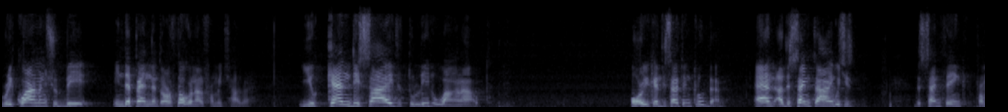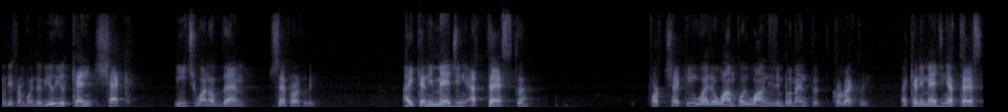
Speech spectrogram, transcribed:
requirements should be independent, or orthogonal from each other. You can decide to leave one out. Or you can decide to include them. And at the same time, which is the same thing from a different point of view, you can check each one of them separately. I can imagine a test for checking whether 1.1 is implemented correctly. I can imagine a test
